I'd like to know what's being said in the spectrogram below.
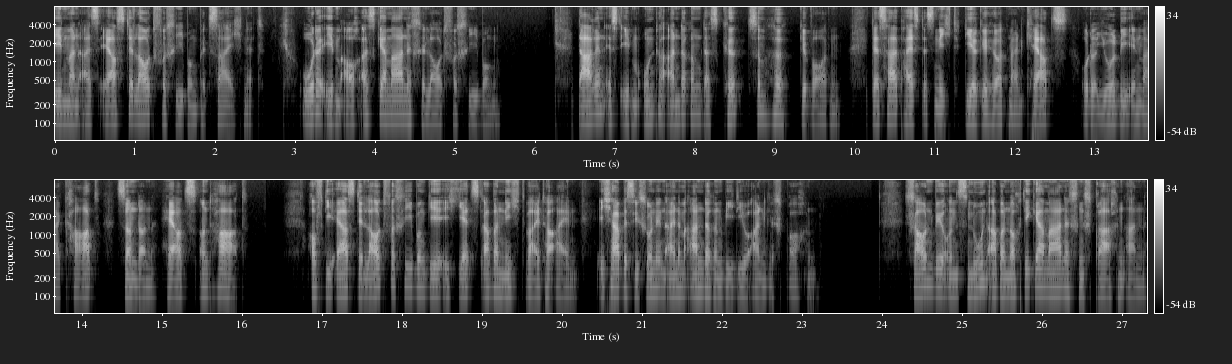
den man als erste Lautverschiebung bezeichnet oder eben auch als germanische Lautverschiebung Darin ist eben unter anderem das k zum h geworden. Deshalb heißt es nicht Dir gehört mein Kerz oder You'll be in my cart, sondern Herz und Hart. Auf die erste Lautverschiebung gehe ich jetzt aber nicht weiter ein, ich habe sie schon in einem anderen Video angesprochen. Schauen wir uns nun aber noch die germanischen Sprachen an,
